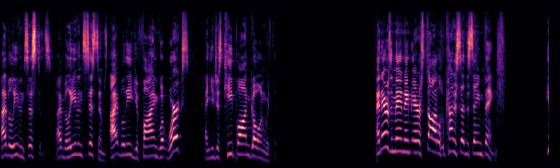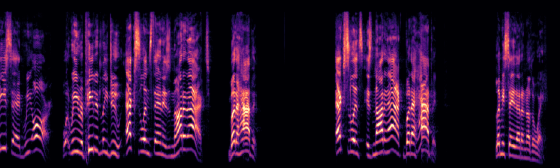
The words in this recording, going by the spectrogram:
I believe in systems. I believe in systems. I believe you find what works and you just keep on going with it. And there was a man named Aristotle who kind of said the same thing. He said, We are what we repeatedly do. Excellence then is not an act, but a habit. Excellence is not an act, but a habit. Let me say that another way.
